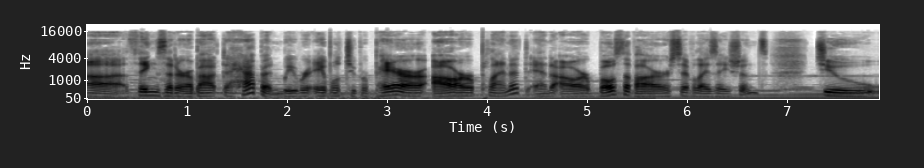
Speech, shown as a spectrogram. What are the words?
uh, things that are about to happen, we were able to prepare our planet and our both of our civilizations to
